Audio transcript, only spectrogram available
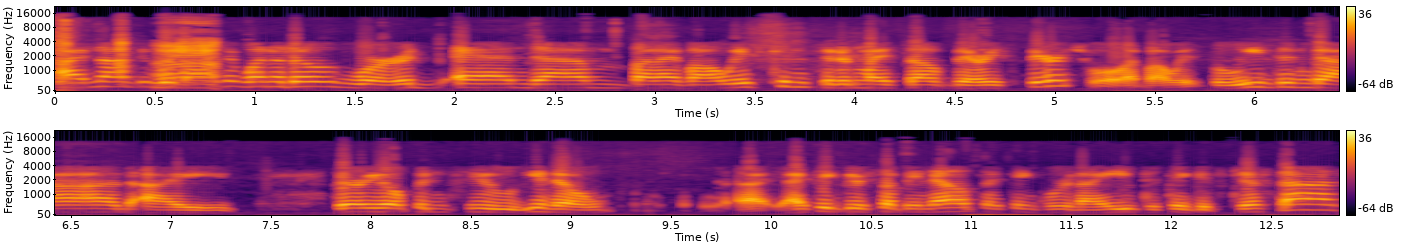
I'm not with either one of those words, and um, but I've always considered myself very spiritual. I've always believed in God. I very open to you know. I, I think there's something else. I think we're naive to think it's just us,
